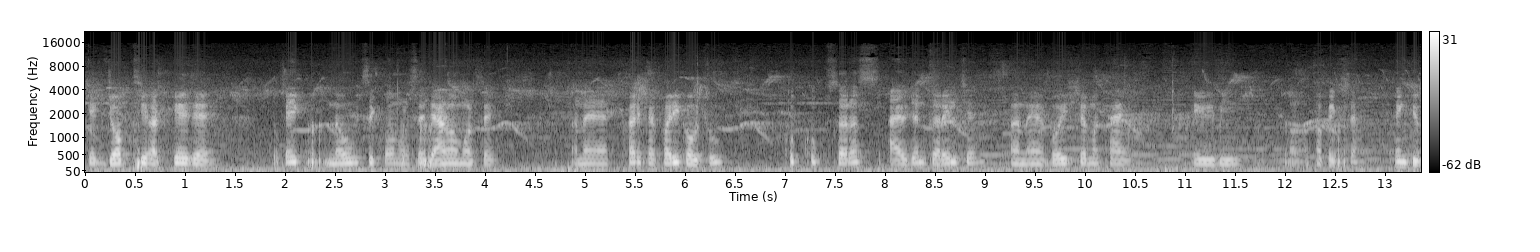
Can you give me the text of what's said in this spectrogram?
કંઈક જોબથી હટકે છે, તો કંઈક નવું શીખવા મળશે, જાણવા મળશે. અને ખરેખર ફરી કહું છું, ખૂબ ખૂબ સરસ આયોજન કરેલ છે અને ભવિષ્યમાં થાય એવી બી અપેક્ષા. થેન્ક યુ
